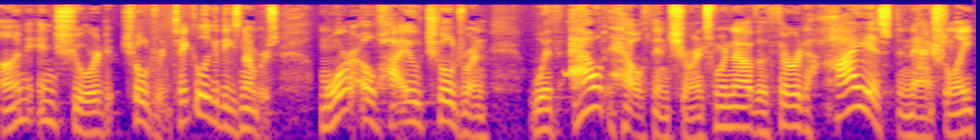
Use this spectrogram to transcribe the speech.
Uninsured children. Take a look at these numbers. More Ohio children without health insurance. We're now the third highest nationally.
